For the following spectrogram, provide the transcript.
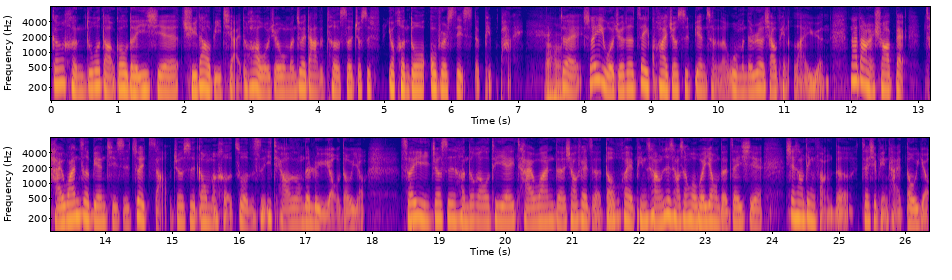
跟很多导购的一些渠道比起来的话，我觉得我们最大的特色就是有很多 overseas 的品牌。对，所以我觉得这一块就是变成了我们的热销品的来源。那当然，Shopback 台湾这边其实最早就是跟我们合作的是一条龙的旅游都有。所以就是很多个 OTA 台湾的消费者都会平常日常生活会用的这些线上订房的这些平台都有。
